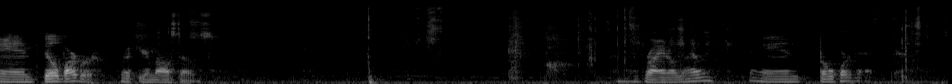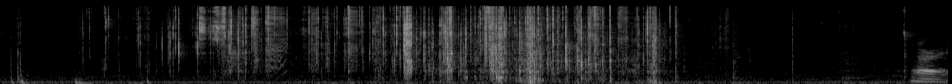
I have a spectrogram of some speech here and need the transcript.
and Bill Barber, rookie year milestones. Ryan O'Reilly and Bo Horvat. All right,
